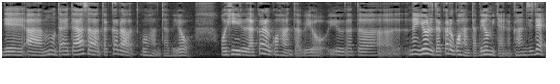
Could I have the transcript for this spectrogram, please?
でああもう大体朝だからご飯食べよう。お昼だからご飯食べよう。夕方、ね、夜だからご飯食べようみたいな感じで。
